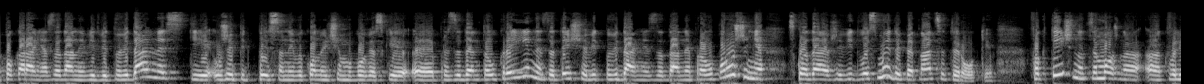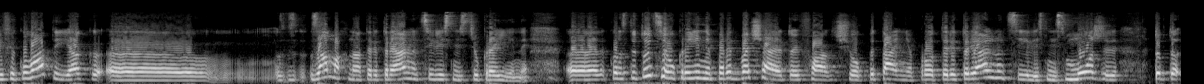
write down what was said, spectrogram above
Покарання за даний від відповідальності вже підписаний виконуючим обов'язки е, президента України за те, що відповідальність за дане правопорушення складає вже від 8 до 15 років. Фактично, це можна е, кваліфікувати як е, замах на територіальну цілісність України. Конституція України передбачає той факт, що питання про територіальну цілісність може, тобто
